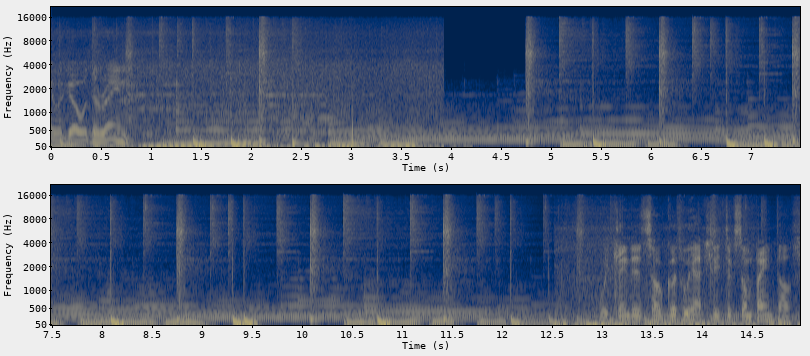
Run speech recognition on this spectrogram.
Here we go with the rain. We cleaned it so good we actually took some paint off.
